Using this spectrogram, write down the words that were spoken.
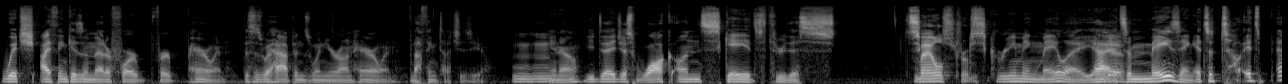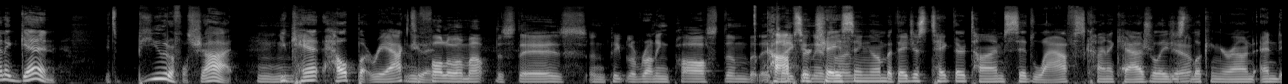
which I think is a metaphor for heroin. This is what happens when you're on heroin. Nothing touches you. Mm-hmm. You know, you they just walk unscathed through this Maelstrom. screaming melee. Yeah, Yeah. it's amazing. It's a t- it's and again, it's beautiful shot. You can't help but react Mm-hmm. You to it. follow them up the stairs, and people are running past them, but they're Cops are their time. chasing them, but they just take their time. Sid laughs kind of casually, just Yeah. looking around, and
